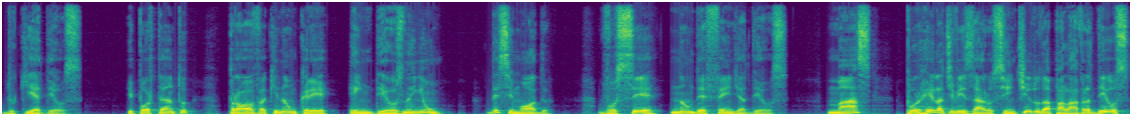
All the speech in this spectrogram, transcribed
do que é Deus. E, portanto, prova que não crê em Deus nenhum. Desse modo, você não defende a Deus, mas, por relativizar o sentido da palavra Deus,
